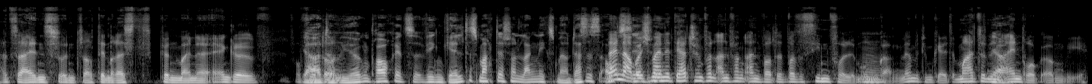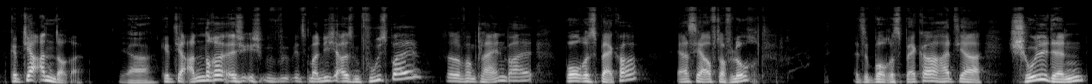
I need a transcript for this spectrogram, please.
hat seins und sagt, den Rest können meine Enkel Ja, der. Jürgen braucht jetzt wegen Geld, das macht er schon lange nichts mehr. Und das ist auch Nein, aber ich meine, der hat schon von Anfang an, war das, war das sinnvoll im Umgang ne, mit dem Geld. Man hatte den Ja. Eindruck irgendwie. Gibt ja andere. ja. Gibt ja andere, ich, ich jetzt mal nicht aus dem Fußball, sondern vom kleinen Ball. Boris Becker, er ist ja auf der Flucht. Also Boris Becker hat ja Schulden,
